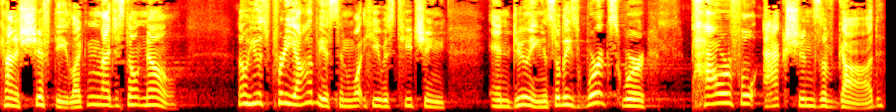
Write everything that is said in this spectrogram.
kind of shifty, like, mm, I just don't know. No, he was pretty obvious in what he was teaching and doing. And so these works were powerful actions of God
